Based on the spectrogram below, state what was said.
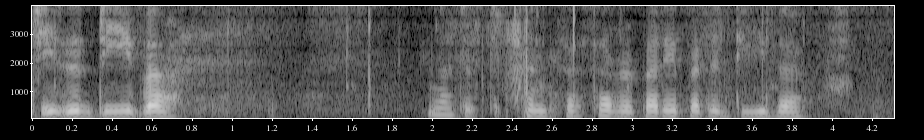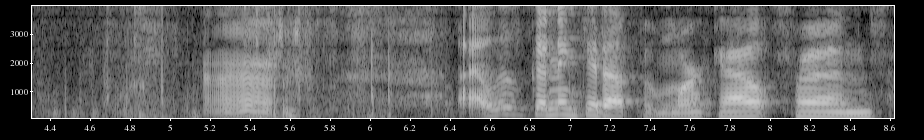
She's a diva. Not just a princess, everybody, but a diva. Uh, I was gonna get up and work out, friends.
